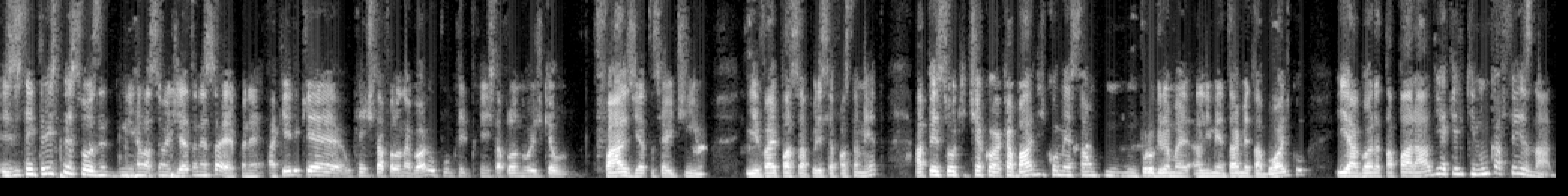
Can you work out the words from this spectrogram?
existem três pessoas em relação à dieta nessa época, né? Aquele que é o que a gente está falando agora, o público que a gente está falando hoje, que é o faz dieta certinho e vai passar por esse afastamento. A pessoa que tinha acabado de começar um, um programa alimentar metabólico e agora está parado, e aquele que nunca fez nada.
